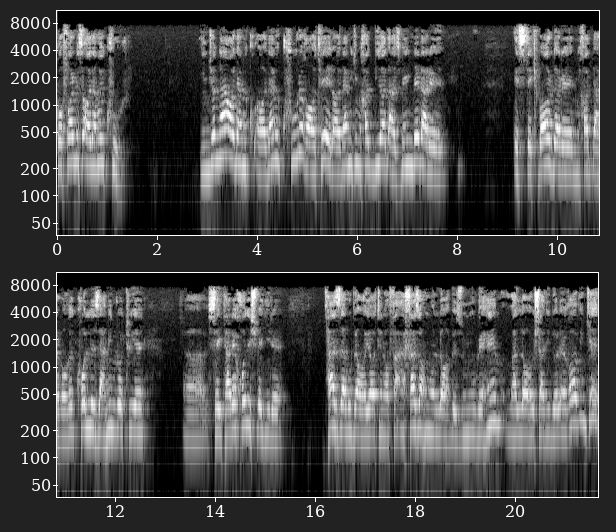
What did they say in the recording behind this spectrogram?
کفار مثل آدمای کور. اینجا نه آدم آدم کور قاتل آدمی که می‌خواد بیاد از بین ببره. استکبار داره می‌خواد در واقع کل زمین رو توی سیطره خودش بگیره. کذبوا به آیاتنا فاخذهم الله به ذنوبهم والله شدید العقاب. این که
